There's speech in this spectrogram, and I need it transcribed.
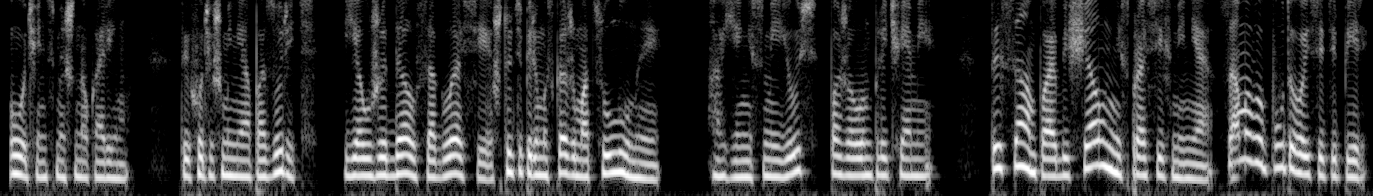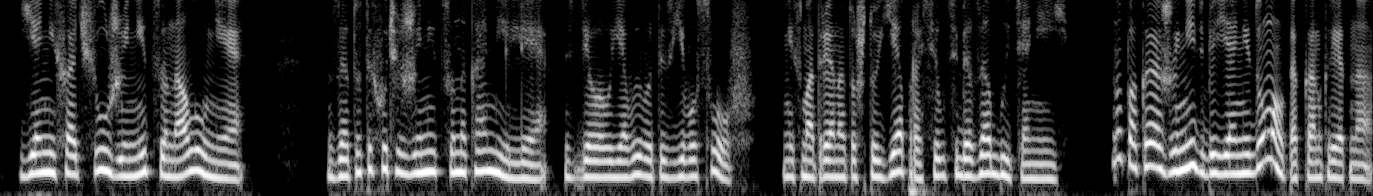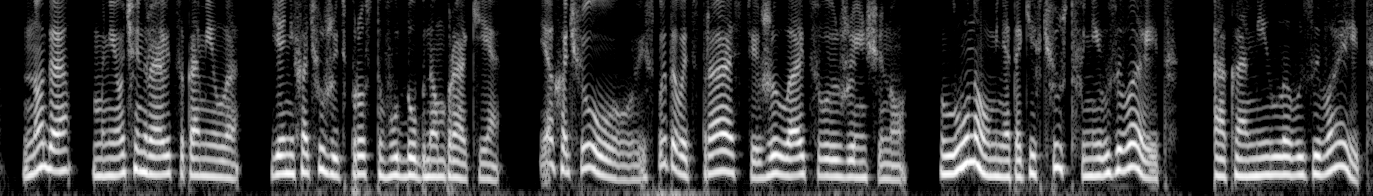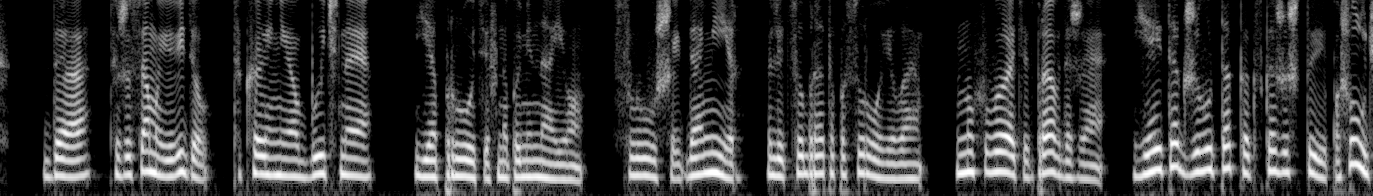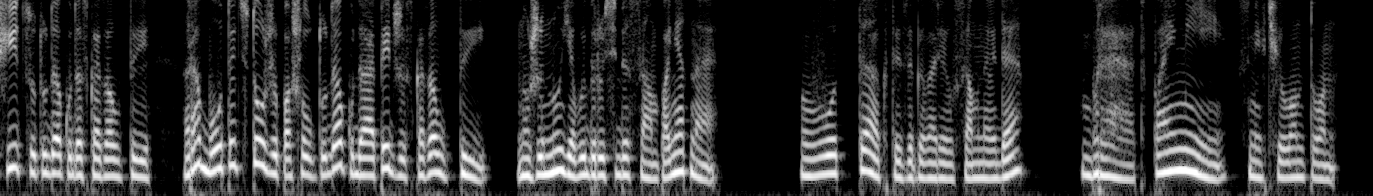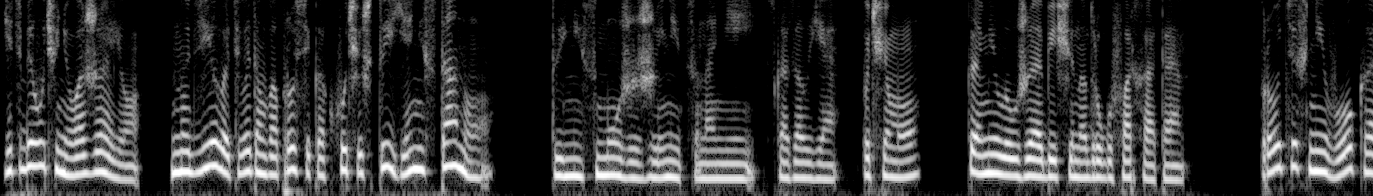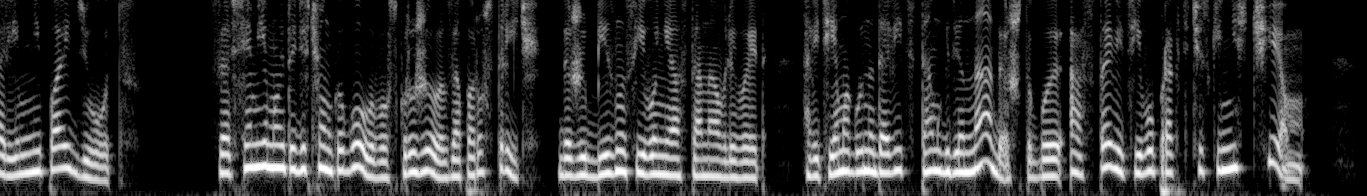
«Очень смешно, Карим. Ты хочешь меня опозорить? Я уже дал согласие. Что теперь мы скажем отцу Луны?» «А я не смеюсь», – пожал он плечами. «Ты сам пообещал, не спросив меня. Сам и выпутывайся теперь. Я не хочу жениться на Луне». «Зато ты хочешь жениться на Камилле», — сделал я вывод из его слов, несмотря на то, что я просил тебя забыть о ней. «Ну, пока о женитьбе я не думал так конкретно, но да, мне очень нравится Камилла. Я не хочу жить просто в удобном браке. Я хочу испытывать страсти, желать свою женщину. Луна у меня таких чувств не вызывает. А Камилла вызывает? Да, ты же сам ее видел. Такая необычная. «Я против, напоминаю. Слушай, Дамир...» Лицо брата посуровило. «Ну хватит, правда же? Я и так живу так, как скажешь ты. Пошел учиться туда, куда сказал ты. Работать тоже пошел туда, куда опять же сказал ты. Но жену я выберу себе сам, понятно?» «Вот так ты заговорил со мной, да?» «Брат, пойми», — смягчил он тон. «Я тебя очень уважаю, но делать в этом вопросе, как хочешь ты, я не стану. «Ты не сможешь жениться на ней», — сказал я. «Почему?» Камила уже обещана другу Фархата. «Против него Карим не пойдет. Совсем ему эта девчонка голову вскружила за пару встреч. Даже бизнес его не останавливает. А ведь я могу надавить там, где надо, чтобы оставить его практически ни с чем.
